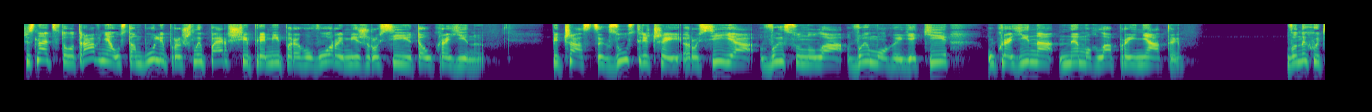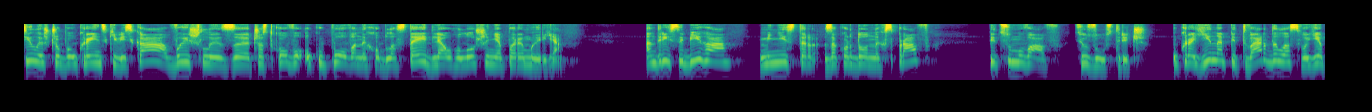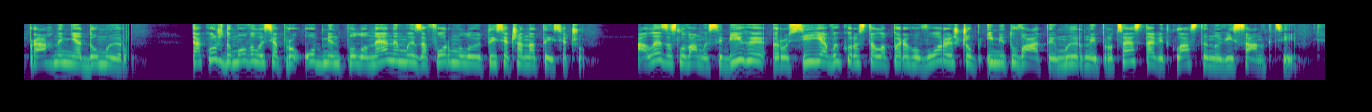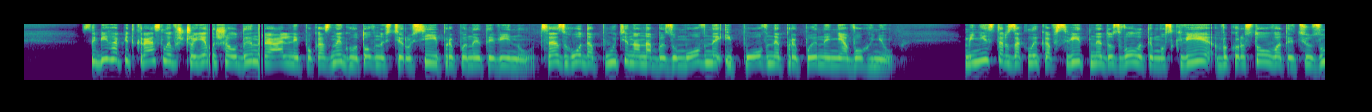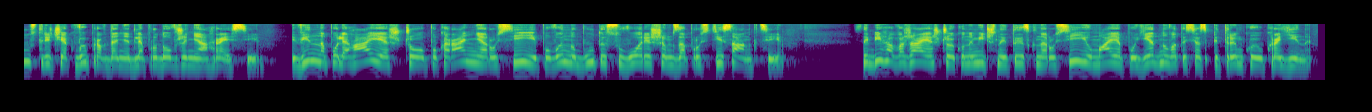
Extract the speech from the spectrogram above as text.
16 травня у Стамбулі пройшли перші прямі переговори між Росією та Україною. Під час цих зустрічей Росія висунула вимоги, які Україна не могла прийняти. Вони хотіли, щоб українські війська вийшли з частково окупованих областей для оголошення перемир'я. Андрій Сибіга, міністр закордонних справ, підсумував цю зустріч. Україна підтвердила своє прагнення до миру. Також домовилися про обмін полоненими за формулою тисяча на тисячу. Але за словами Сибіги, Росія використала переговори, щоб імітувати мирний процес та відкласти нові санкції. Сибіга підкреслив, що є лише один реальний показник готовності Росії припинити війну. Це згода Путіна на безумовне і повне припинення вогню. Міністр закликав світ не дозволити Москві використовувати цю зустріч як виправдання для продовження агресії. Він наполягає, що покарання Росії повинно бути суворішим за прості санкції. Сибіга вважає, що економічний тиск на Росію має поєднуватися з підтримкою України.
